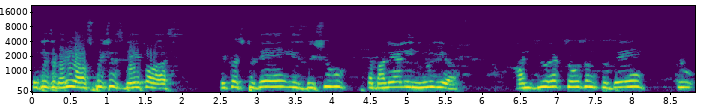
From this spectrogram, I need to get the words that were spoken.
It is a very auspicious day for us because today is Vishu, the Malayali New Year, and you have chosen today to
